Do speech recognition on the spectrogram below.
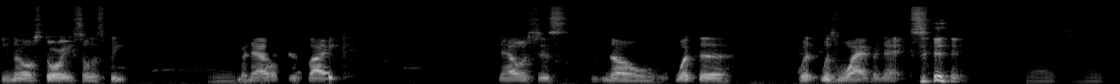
you know, story, so to speak. mm, But now it's just like now it's just you know what the what what's what happen next. right, right.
